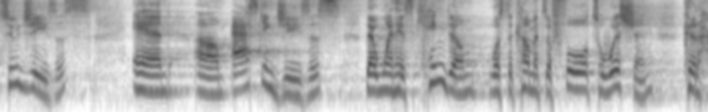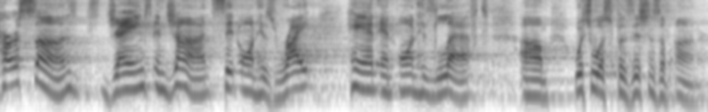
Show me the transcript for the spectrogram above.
to Jesus and um, asking Jesus that when his kingdom was to come into full tuition, could her sons, James and John, sit on his right hand and on his left, um, which was positions of honor.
